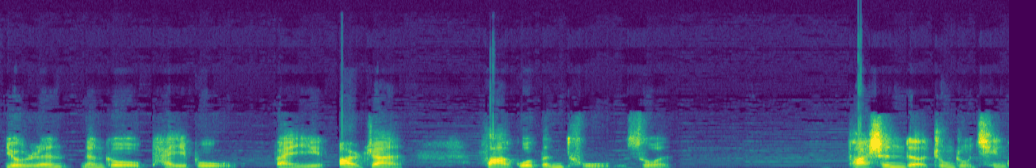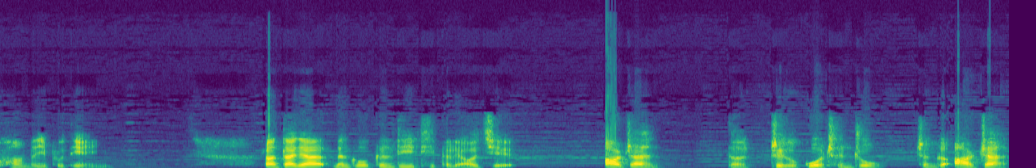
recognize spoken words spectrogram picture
有人能够拍一部反映二战法国本土所。发生的种种情况的一部电影，让大家能够更立体的了解二战的这个过程中，整个二战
